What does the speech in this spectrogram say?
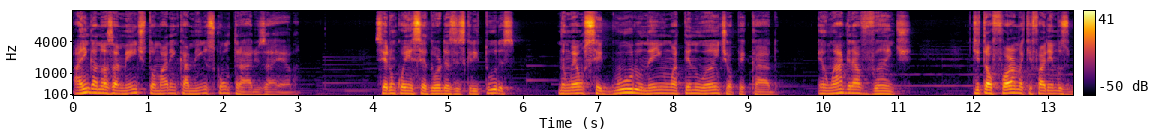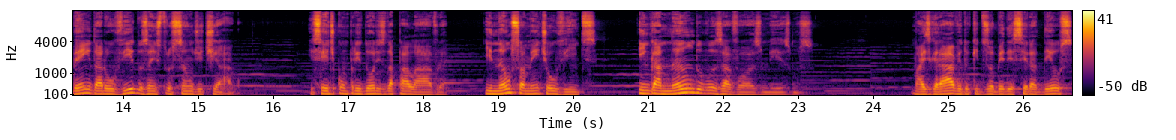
a enganosamente tomarem caminhos contrários a ela. Ser um conhecedor das Escrituras não é um seguro nem um atenuante ao pecado, é um agravante de tal forma que faremos bem em dar ouvidos à instrução de Tiago. E sede cumpridores da palavra, e não somente ouvintes, enganando-vos a vós mesmos. Mais grave do que desobedecer a Deus,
